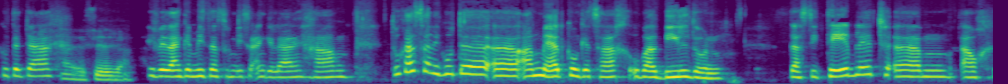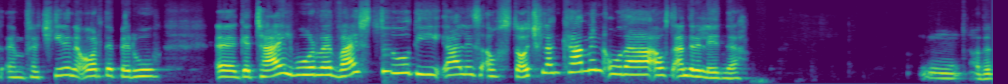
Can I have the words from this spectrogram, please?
guten Tag. Hallo Silvia. Ich bedanke mich, dass du mich eingeladen hast. Du hast eine gute äh, Anmerkung gesagt über Bildung, dass die Tablet ähm, auch in verschiedenen Orten Peru äh, geteilt wurde. Weißt du, die alles aus Deutschland kamen oder aus anderen Ländern? Hm, also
